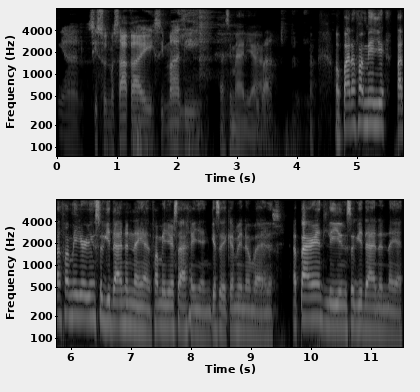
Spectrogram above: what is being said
Yan. Si Sun Masakay, si Mali, ah, si Malia. diba? Oh, parang familiar, parang familiar yung Sugidanon na yan. Familiar sa akin yan kasi kami naman. Yes. Apparently, yung Sugidanon na yan,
